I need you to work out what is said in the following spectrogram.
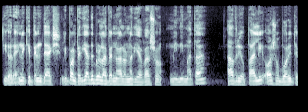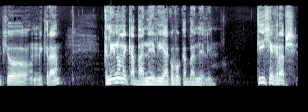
Τι ώρα είναι και 56. Λοιπόν, παιδιά, δεν προλαβαίνω άλλο να διαβάσω μηνύματα. Αύριο πάλι, όσο μπορείτε πιο μικρά. Κλείνω με Καμπανέλη, Ιάκωβο Καμπανέλη. Τι είχε γράψει.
